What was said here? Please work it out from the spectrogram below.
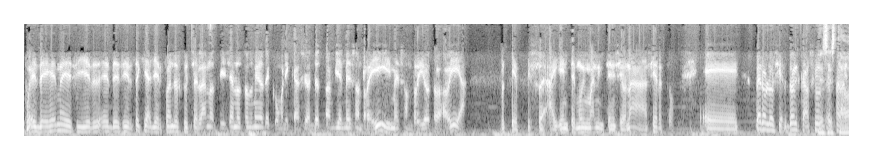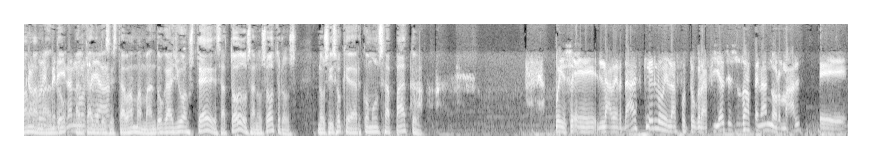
Pues déjeme decir, eh, decirte que ayer cuando escuché la noticia en otros medios de comunicación yo también me sonreí y me sonrío todavía. porque pues, hay gente muy malintencionada, ¿cierto? Eh, pero lo cierto del caso les estaba mamando, alcalde, les estaba mamando gallo a ustedes, a todos, a nosotros. Nos hizo quedar como un zapato. Ah. Pues eh, la verdad es que lo de las fotografías eso es apenas normal. Eh,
